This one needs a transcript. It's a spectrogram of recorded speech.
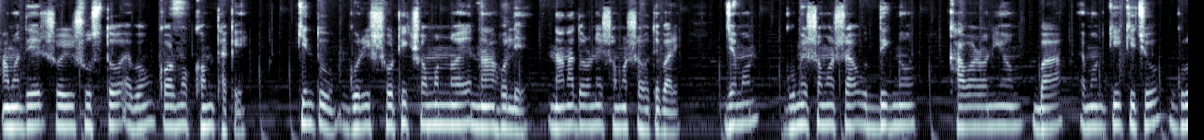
আমাদের শরীর সুস্থ এবং কর্মক্ষম থাকে। কিন্তু গড়ির সঠিক সমন্বয় না হলে নানা ধরনের সমস্যা হতে পারে। যেমন ঘুমের সমস্যা, উদ্বিগ্ন, খাওয়ার অনিয়ম বা এমনকি কিছু গুরু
